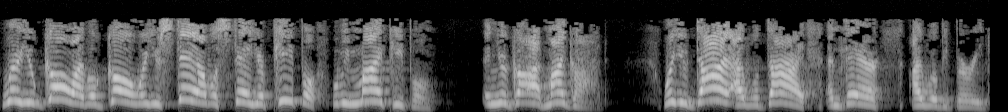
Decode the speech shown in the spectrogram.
Where you go, I will go. Where you stay, I will stay. Your people will be my people. And your God, my God. Where you die, I will die. And there I will be buried.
